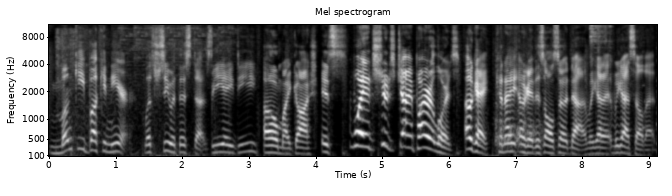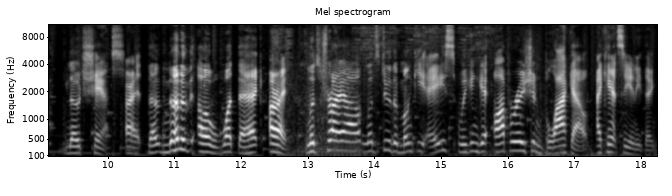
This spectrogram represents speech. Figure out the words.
Monkey Buccaneer. Let's see what this does. BAD. Oh my gosh. It's, wait, it shoots giant pirate lords. Okay. Can I, okay, this also, no, we gotta, we gotta sell that. No chance. All right, the, none of the, oh, what the heck? All right, let's try out, let's do the monkey ace. We can get Operation Blackout. I can't see anything.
